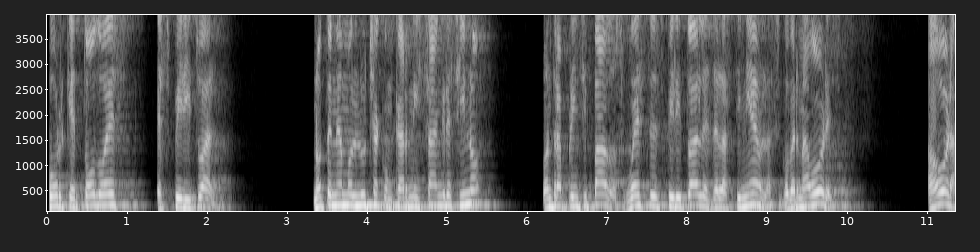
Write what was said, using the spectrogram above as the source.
Porque todo es espiritual. No tenemos lucha con carne y sangre, sino contra principados, huestes espirituales de las tinieblas, gobernadores. Ahora,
